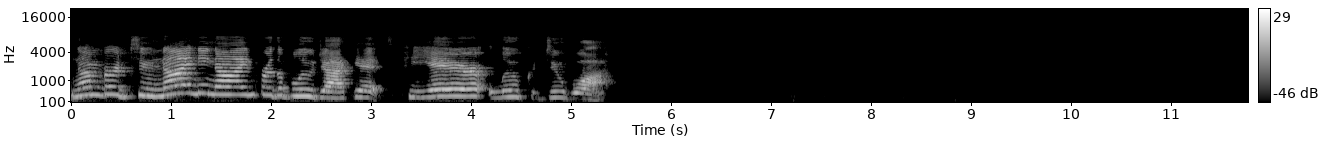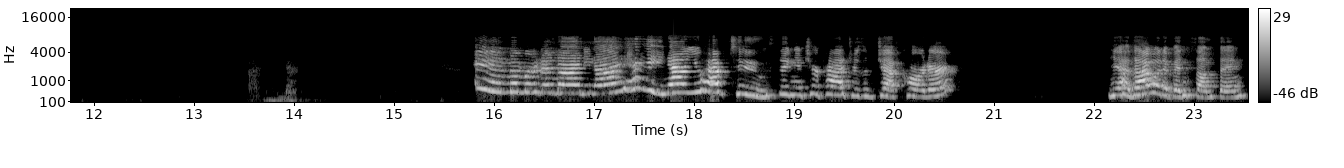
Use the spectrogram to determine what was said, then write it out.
Number 299 for the Blue Jackets, Pierre Luc Dubois. And number to 99, hey, now you have two signature patches of Jeff Carter. Yeah, that would have been something.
